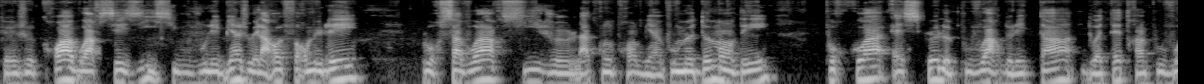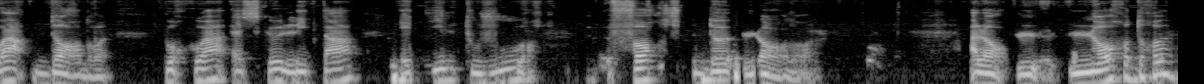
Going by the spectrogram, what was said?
que je crois avoir saisie. Si vous voulez bien, je vais la reformuler pour savoir si je la comprends bien. Vous me demandez pourquoi est-ce que le pouvoir de l'État doit être un pouvoir d'ordre? Pourquoi est-ce que l'État est-il toujours force de l'ordre? Alors, l'ordre,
